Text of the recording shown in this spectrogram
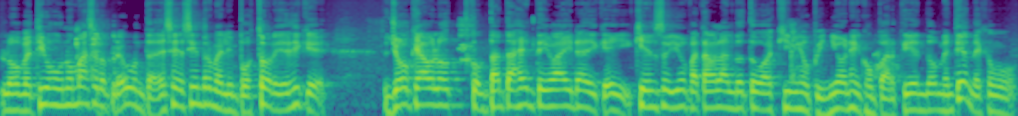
los objetivos, uno más se lo pregunta. Ese síndrome del impostor. Y decir que yo que hablo con tanta gente y vaina, y que ¿quién soy yo para estar hablando todo aquí, mis opiniones y compartiendo? ¿Me entiendes? Como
